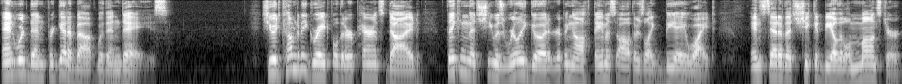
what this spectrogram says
and would then forget about within days. She would come to be grateful that her parents died, thinking that she was really good at ripping off famous authors like B.A. White, instead of that she could be a little monster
